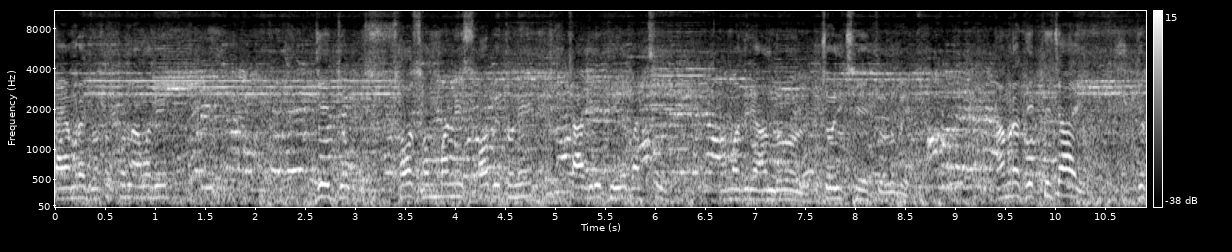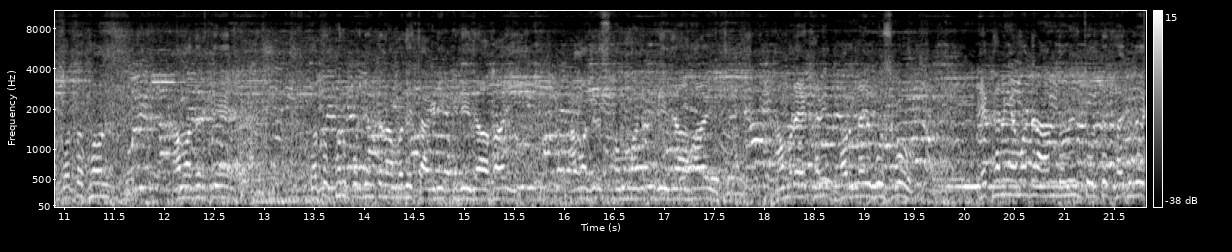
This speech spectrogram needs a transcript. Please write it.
তাই আমরা যতক্ষণ আমাদের যে সসম্মানে সবেতনে চাকরি ফিরে পাচ্ছে আমাদের আন্দোলন চলছে, চলবে। আমরা দেখতে চাই যে কতক্ষণ আমাদেরকে, কতক্ষণ পর্যন্ত আমাদের চাকরি ফিরিয়ে দেওয়া হয়, আমাদের সম্মান ফিরিয়ে দেওয়া হয়। আমরা এখানে ধর্নায় বসবো। এখানে আমাদের আন্দোলন চলতে থাকবে।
